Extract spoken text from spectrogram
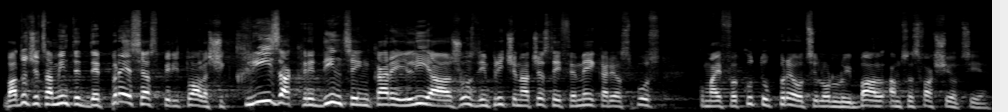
Vă aduceți aminte depresia spirituală și criza credinței în care Ilia a ajuns din pricina acestei femei care i-a spus cum ai făcut tu preoților lui Bal, am să-ți fac și eu ție.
